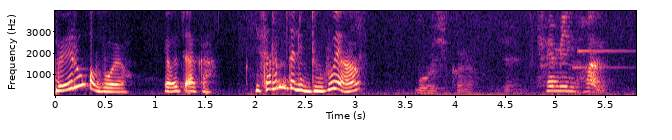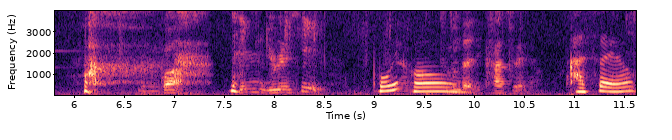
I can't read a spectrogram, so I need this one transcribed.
외로워 보여. 여자가. 이 사람들이 누구야? 모르실 거예요. 이제 최민환 님과 김율희 뭐야? 어, 두분 다 이제 가수예요. 가수예요.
